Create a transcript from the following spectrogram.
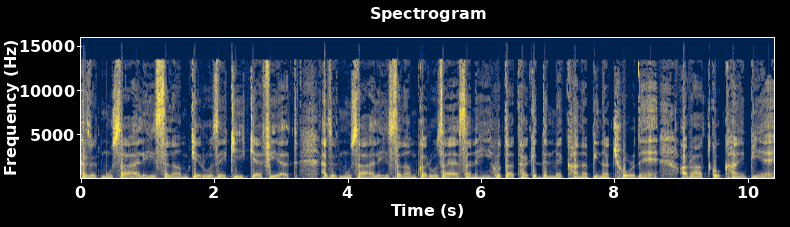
حضرت موسیٰ علیہ السلام کے روزے کی کیفیت۔ حضرت موسیٰ علیہ السلام کا روزہ ایسا نہیں ہوتا تھا کہ دن میں کھانا پینا چھوڑ دیں اور رات کو کھائیں پئیں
